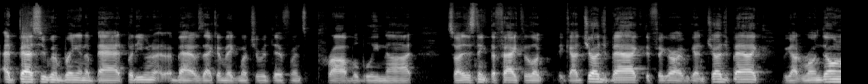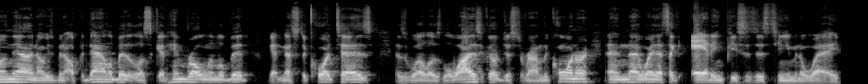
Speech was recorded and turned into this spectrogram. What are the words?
at best, you're going to bring in a bat, but even a bat, is that going to make much of a difference? Probably not. So I just think the fact that look, they got Judge back, they figure, all right, we got Judge back, we got Rodón on there. I know he's been up and down a little bit. Let's get him rolling a little bit. We got Nestor Cortes as well as Loaisiga just around the corner, and that way that's like adding pieces to his team in a way.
